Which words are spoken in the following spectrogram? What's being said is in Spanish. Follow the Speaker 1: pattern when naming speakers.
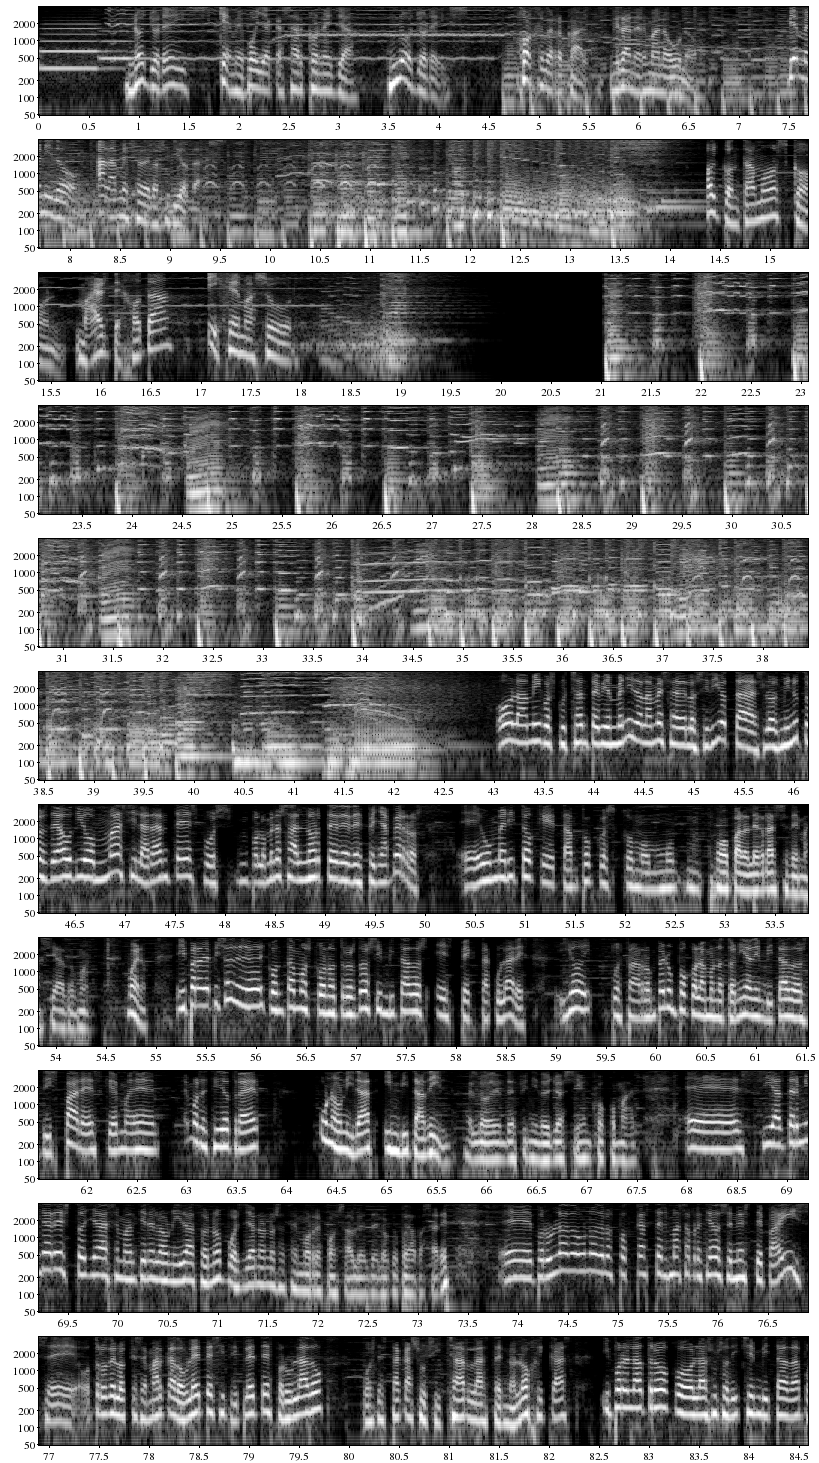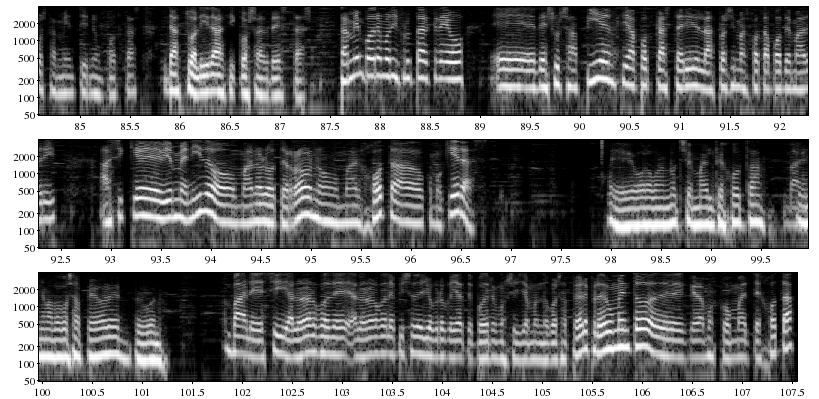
Speaker 1: No lloréis, que me voy a casar con ella. No lloréis. Jorge Berrocal, Gran Hermano 1. Bienvenido a la Mesa de los Idiotas. Hoy contamos con Mael TJ y Gema Sur. Hola amigo escuchante, bienvenido a la Mesa de los Idiotas, los minutos de audio más hilarantes, pues por lo menos al norte de Despeñaperros. Eh, un mérito que tampoco es como, como para alegrarse demasiado. Bueno. y para el episodio de hoy contamos con otros dos invitados espectaculares. Y hoy, pues para romper un poco la monotonía de invitados dispares, que hemos decidido traer una unidad invitadil, lo he definido yo así un poco mal. Eh, si al terminar esto ya se mantiene la unidad o no, pues ya no nos hacemos responsables de lo que pueda pasar. ¿eh? Eh, por un lado, uno de los podcasters más apreciados en este país, eh, otro de los que se marca dobletes y tripletes, por un lado, pues destaca sus y charlas tecnológicas, y por el otro, con la susodicha invitada, pues también tiene un podcast de actualidad y cosas de estas. También podremos disfrutar, creo, eh, de su sapiencia podcasteril en las próximas JPod de Madrid. Así que bienvenido, Manolo Terrón o Mal J o como quieras.
Speaker 2: Eh, hola, buenas noches, Mael TJ.
Speaker 1: Vale.
Speaker 2: Me han llamado cosas peores, pero bueno.
Speaker 1: Vale, sí, a lo largo de a lo largo del episodio yo creo que ya te podremos ir llamando cosas peores, pero de momento eh, quedamos con Mal TJ.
